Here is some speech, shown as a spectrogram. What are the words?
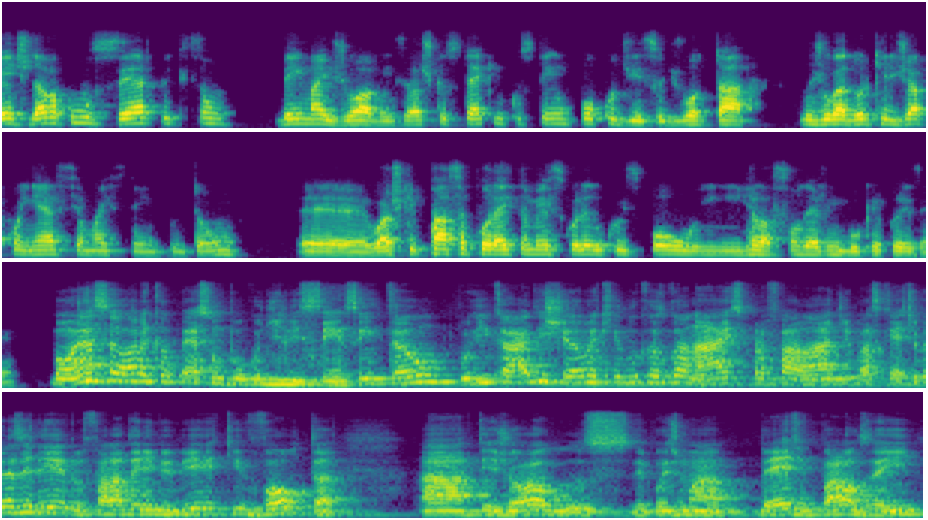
que a gente dava como certo e que são bem mais jovens. Eu acho que os técnicos têm um pouco disso, de votar no jogador que ele já conhece há mais tempo. Então, é, eu acho que passa por aí também a escolha do Chris Paul em relação ao Devin Booker, por exemplo. Bom, essa é a hora que eu peço um pouco de licença, então, o Ricardo chama aqui o Lucas Guanais para falar de basquete brasileiro, falar do NBB que volta a ter jogos depois de uma breve pausa aí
